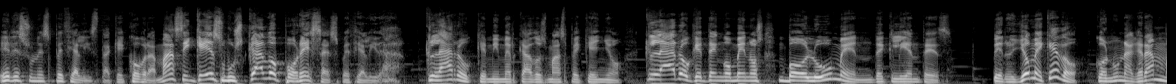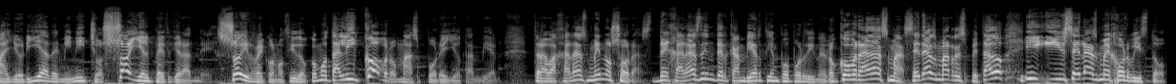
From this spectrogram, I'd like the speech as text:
Eres un especialista que cobra más y que es buscado por esa especialidad. Claro que mi mercado es más pequeño, claro que tengo menos volumen de clientes pero yo me quedo con una gran mayoría de mi nicho. Soy el pez grande, soy reconocido como tal y cobro más por ello también. Trabajarás menos horas, dejarás de intercambiar tiempo por dinero, cobrarás más, serás más respetado y, serás mejor visto.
